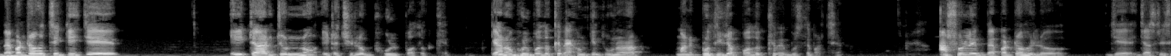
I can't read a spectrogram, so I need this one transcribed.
ব্যাপারটা হচ্ছে কি যে এইটার জন্য এটা ছিল ভুল পদক্ষেপ। কেন ভুল পদক্ষেপ? এখন কিন্তু ওনারা মানে প্রতিটা পদক্ষেপে বুঝতে পারছেন। আসলে ব্যাপারটা হলো যে জাস্টিস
